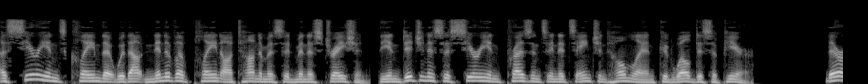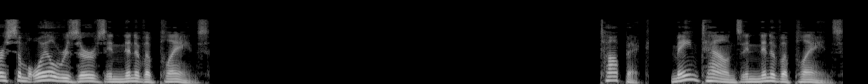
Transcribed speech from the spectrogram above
Assyrians claim that without Nineveh Plain autonomous administration, the indigenous Assyrian presence in its ancient homeland could well disappear. There are some oil reserves in Nineveh Plains. Main towns in Nineveh Plains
